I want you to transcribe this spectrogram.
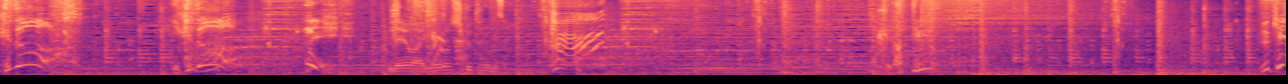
くぞ。行くぞ。ではよろしく頼むぞ。は食らってみろ。受けよ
